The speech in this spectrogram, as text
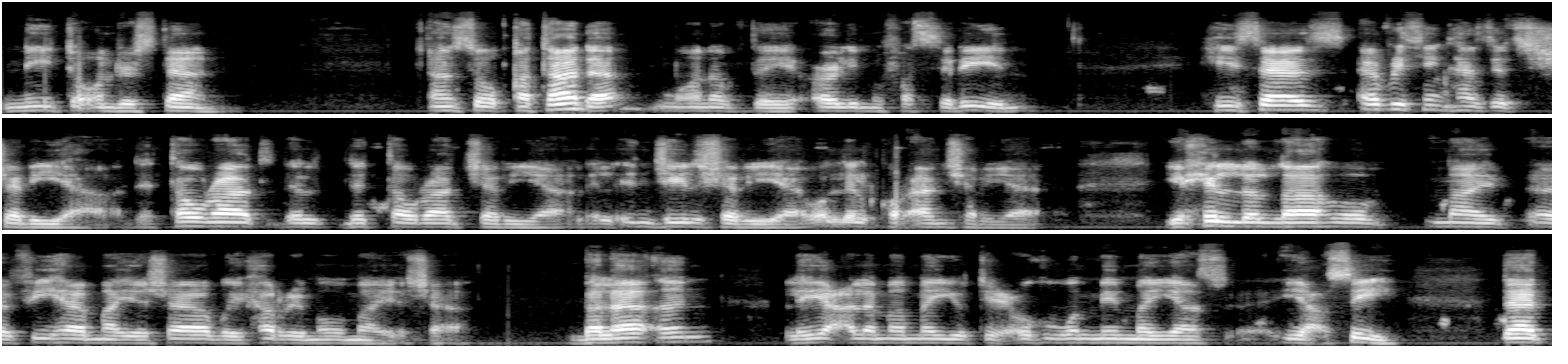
need to understand. And so Qatada, one of the early mufassirin, he says everything has its sharia. The Torah, the, the Torah sharia, the Injil sharia, the Quran sharia. يحل الله ما فيها ما يشاء ويحرم ما يشاء بلاء ليعلم من يطيعه وممن يعصيه that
